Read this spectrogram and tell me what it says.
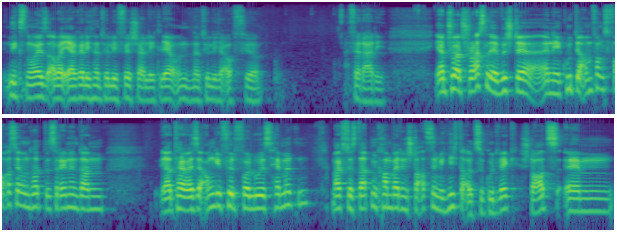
nichts Neues, aber ärgerlich natürlich für Charles Leclerc und natürlich auch für Ferrari. Ja, George Russell erwischte eine gute Anfangsphase und hat das Rennen dann ja, teilweise angeführt vor Lewis Hamilton. Max Verstappen kam bei den Starts nämlich nicht allzu gut weg. Starts, ähm,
